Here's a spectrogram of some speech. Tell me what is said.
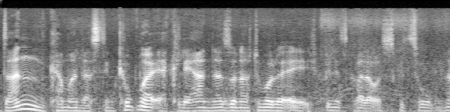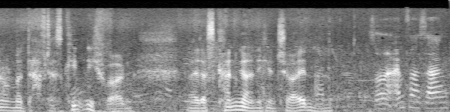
dann kann man das dem Guck mal erklären, ne? so nach dem Motto, ey, ich bin jetzt gerade ausgezogen. Ne? Und man darf das Kind nicht fragen, weil das kann gar nicht entscheiden. Ne? Sondern einfach sagen,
